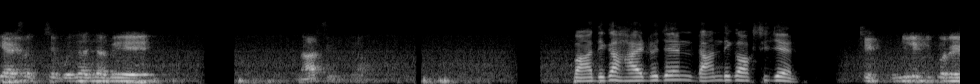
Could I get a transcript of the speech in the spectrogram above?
গ্যাস হচ্ছে বোঝা যাবে নাসিকটা বাঁ দিকে হাইড্রোজেন ডান দিকে অক্সিজেন। ঠিক বুঝলে কি করে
